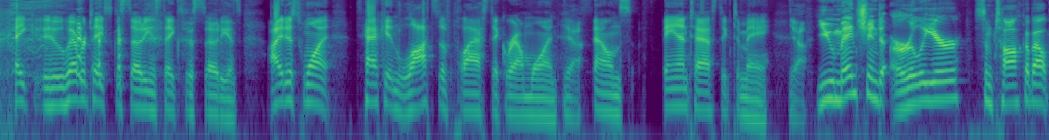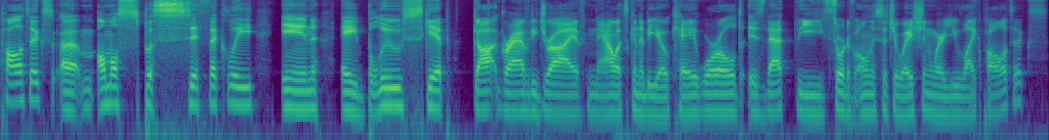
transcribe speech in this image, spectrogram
Take whoever takes custodians takes custodians. I just want tech and lots of plastic round one. Yeah. Sounds fantastic to me. Yeah. You mentioned earlier some talk about politics, uh, almost specifically in a blue skip, got gravity drive, now it's going to be okay world. Is that the sort of only situation where you like politics?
